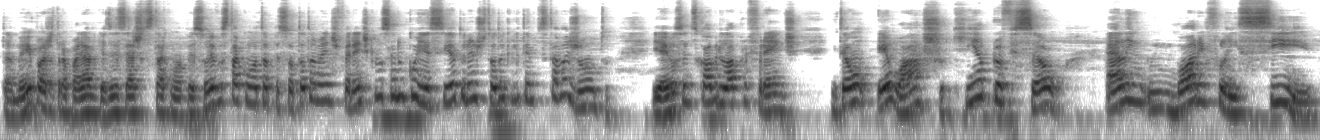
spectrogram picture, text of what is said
também pode atrapalhar, porque às vezes você acha que está com uma pessoa e você está com outra pessoa totalmente diferente que você não conhecia durante todo aquele tempo que estava junto. E aí você descobre lá para frente. Então, eu acho que a profissão, ela embora influencie,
